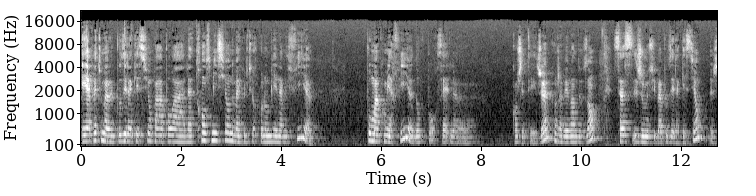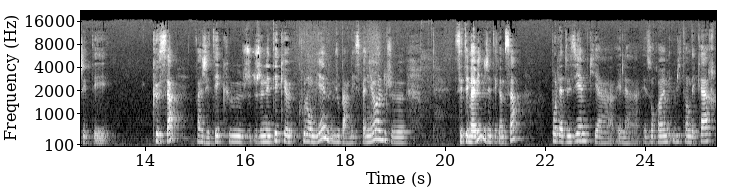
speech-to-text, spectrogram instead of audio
et après, tu m'avais posé la question par rapport à la transmission de ma culture colombienne à mes filles. Pour ma première fille, donc pour celle euh, quand j'étais jeune, quand j'avais 22 ans, ça, je ne me suis pas posé la question. J'étais que ça. Enfin, j'étais que, je, n'étais que colombienne. Je parlais espagnol. C'était ma vie. J'étais comme ça. Pour la deuxième, qui a, elle a, elles ont quand même 8 ans d'écart,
